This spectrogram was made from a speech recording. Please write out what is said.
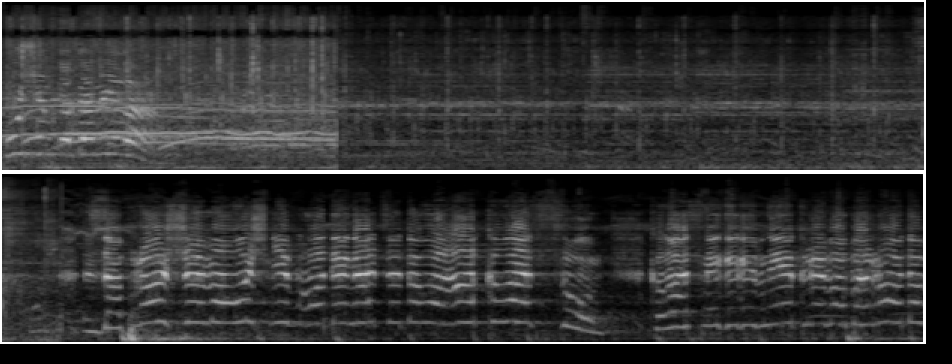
Кущенка Данила. Запрошуємо учнів 11 А класу. Класний керівник Кривобородова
